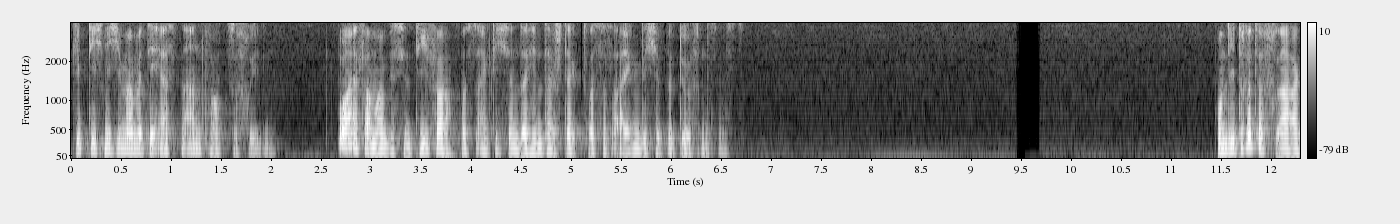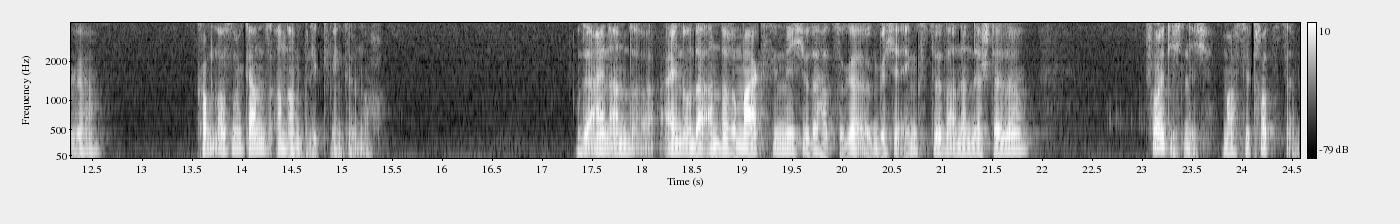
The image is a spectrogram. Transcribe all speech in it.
gib dich nicht immer mit der ersten Antwort zufrieden. Bohr einfach mal ein bisschen tiefer, was eigentlich dann dahinter steckt, was das eigentliche Bedürfnis ist. Und die dritte Frage kommt aus einem ganz anderen Blickwinkel noch. Und der ein, ein oder andere mag sie nicht oder hat sogar irgendwelche Ängste dann an der Stelle. Scheu dich nicht, mach sie trotzdem.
